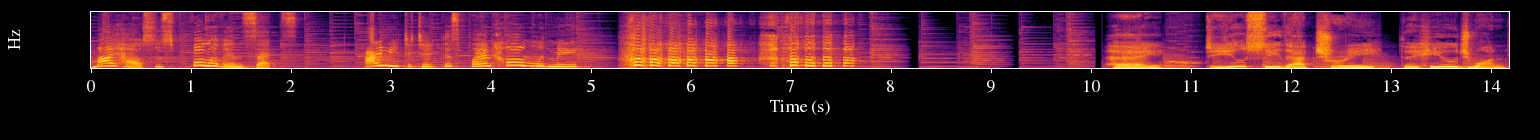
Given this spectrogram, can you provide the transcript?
My house is full of insects. I need to take this plant home with me. Hey, do you see that tree? The huge one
